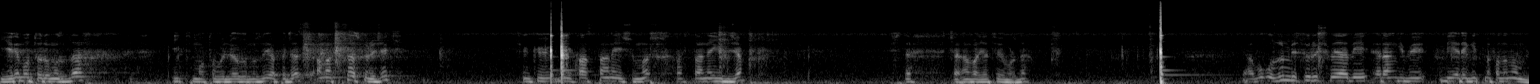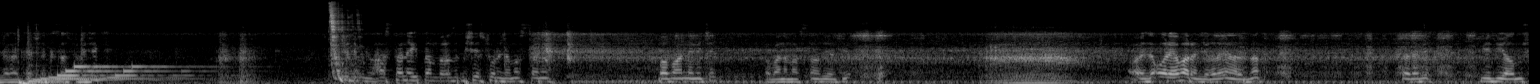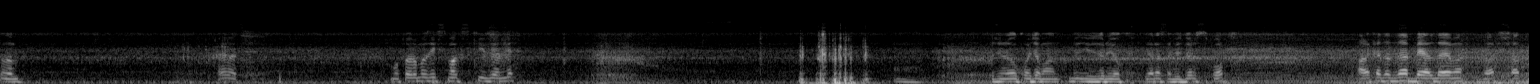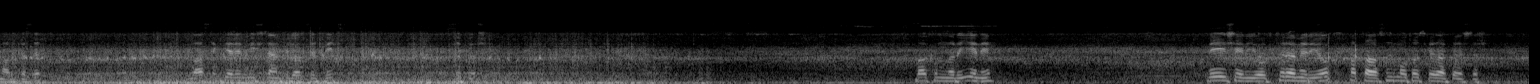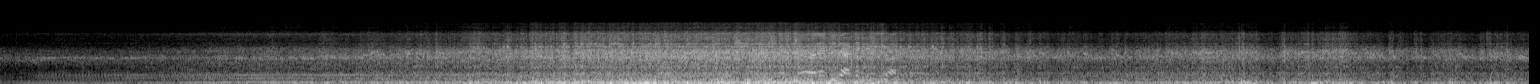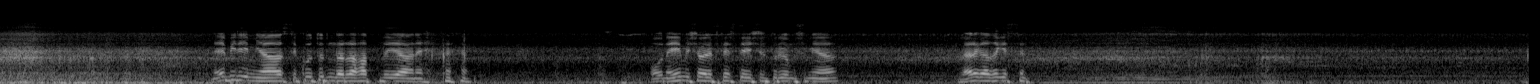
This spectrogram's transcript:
Yeni motorumuzda ilk motovlogumuzu yapacağız ama kısa sürecek. Çünkü bir hastane işim var. Hastaneye gideceğim. İşte canavar yatıyor burada. Ya bu uzun bir sürüş veya bir herhangi bir bir yere gitme falan olmayacak arkadaşlar. Kısa sürecek. Dediğim gibi hastaneye gitmem lazım. Bir şey soracağım hastane. Babaannem için. Babaannem hastanede yatıyor. O yüzden oraya varınca kadar en azından şöyle bir video almış olalım. Evet. Motorumuz X-Max 250. Yüzünü o kocaman bir yüzürü yok. Yarasa vizör sport. Arkada da bel dayama var. Şat markası. Lastiklerin Michelin Pilot Street 0. Bakımları yeni. Değişeni yok, trameri yok. Hatasız motosiklet arkadaşlar. Böyle güzel bir giriş var. Ne bileyim ya, skuterın da rahatlığı yani. o neymiş öyle vites değiştirip duruyormuşum ya. Ver gaza gitsin.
